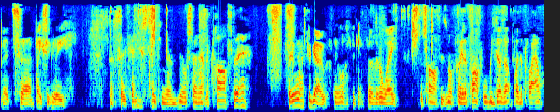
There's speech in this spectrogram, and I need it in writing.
But uh, basically, that's okay. Just taking a little stone out of the path there. They all have to go. They all have to get further away. The path is not clear. The path will be dug up by the plough,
